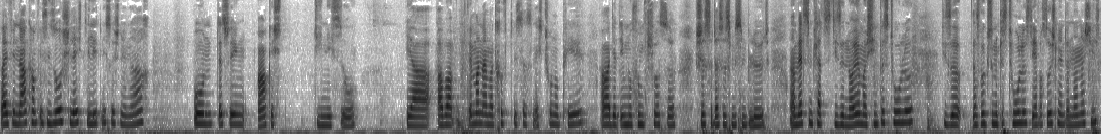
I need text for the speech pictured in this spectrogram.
weil für Nahkampf ist sie so schlecht, die lädt nicht so schnell nach. Und deswegen mag ich die nicht so. Ja, aber wenn man einmal trifft, ist das nicht schon OP. Aber die hat eben nur fünf Schüsse. Schüsse, das ist ein bisschen blöd. Und am letzten Platz ist diese neue Maschinenpistole. Diese, das wirklich so eine Pistole ist, die einfach so schnell hintereinander schießt.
